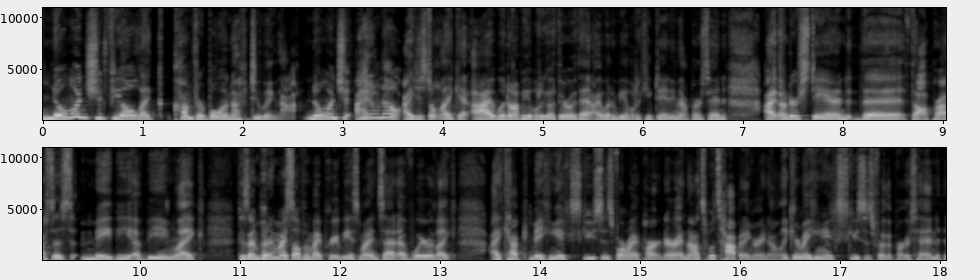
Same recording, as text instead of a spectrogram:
no one should feel like comfortable enough doing that. No one should, I don't know. I just don't like it. I would not be able to go through with it. I wouldn't be able to keep dating that person. I understand the thought process, maybe, of being like, because I'm putting myself in my previous mindset of where like I kept making excuses for my partner. And that's what's happening right now. Like you're making excuses for the person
